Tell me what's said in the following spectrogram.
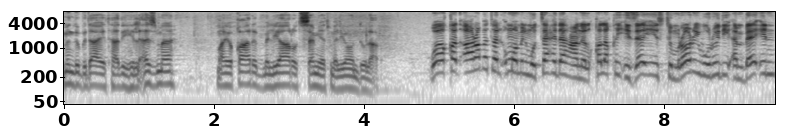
منذ بداية هذه الأزمة ما يقارب مليار و900 مليون دولار. وقد أعربت الأمم المتحدة عن القلق إزاء استمرار ورود أنباء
